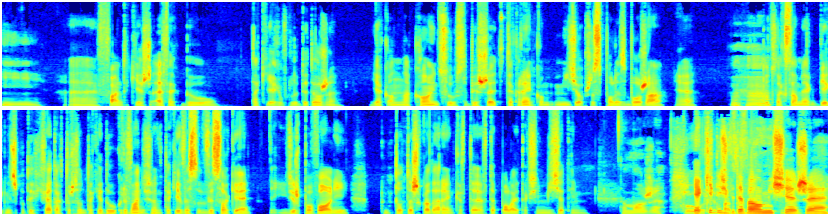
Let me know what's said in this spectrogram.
I e, fajny taki jeszcze efekt był, taki jak w Gladiatorze, jak on na końcu sobie szedł i tak ręką miział przez pole zboża, nie? Mhm. To, to tak samo jak biegniesz po tych kwiatach, które są takie do ukrywania się, takie wys wysokie, i idziesz powoli, to też wkłada rękę w te, w te pola i tak się mizia tym, To może. Kurczę, Ja kiedyś wydawało fajnie. mi się, że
